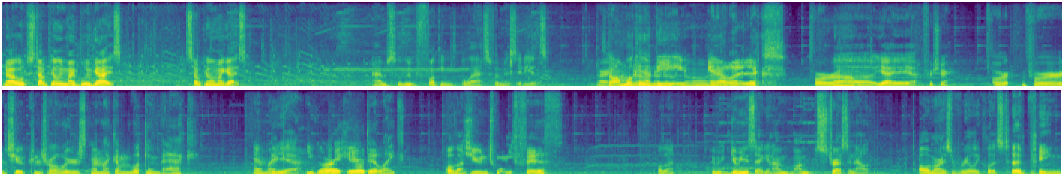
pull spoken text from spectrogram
No, stop killing my blue guys. Stop killing my guys. Absolute fucking blasphemous idiots. All right. So I'm looking no, at no, the no, no. analytics for um, Uh, yeah, yeah, yeah, for sure. For for two controllers, and like I'm looking back, and like Yeah. you go right here to like Hold on. June 25th. Hold on. Give me, give me a second. I'm I'm stressing out. Olimar is really close to being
